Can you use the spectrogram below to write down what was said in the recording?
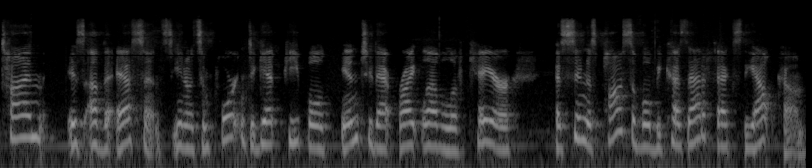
time is of the essence. You know, it's important to get people into that right level of care as soon as possible because that affects the outcome.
